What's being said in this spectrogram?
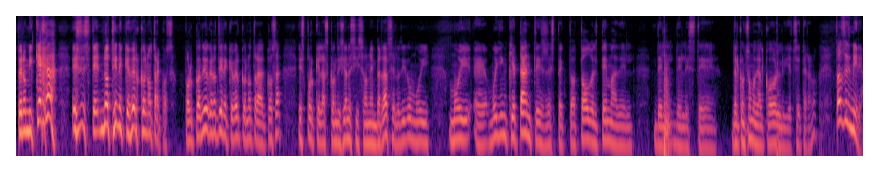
Pero mi queja es este, no tiene que ver con otra cosa. Por cuando digo que no tiene que ver con otra cosa, es porque las condiciones sí son, en verdad, se lo digo muy, muy, eh, muy inquietantes respecto a todo el tema del, del, este, del consumo de alcohol y etcétera, ¿no? Entonces, mire,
